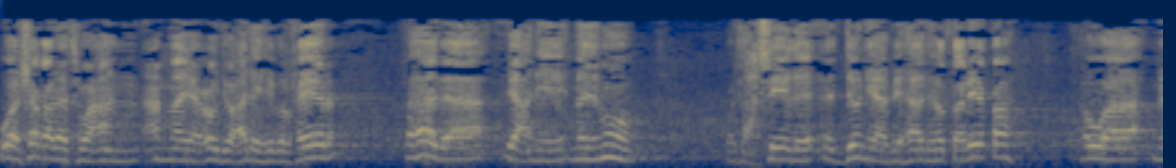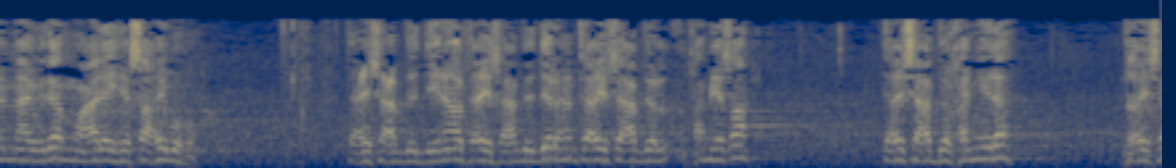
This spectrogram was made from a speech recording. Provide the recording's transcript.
وشغلته عن عما يعود عليه بالخير فهذا يعني مذموم. وتحصيل الدنيا بهذه الطريقة هو مما يذم عليه صاحبه. تعيش عبد الدينار تعيش عبد الدرهم تعيش عبد الخميصة تعيس عبد الخميلة تعيس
